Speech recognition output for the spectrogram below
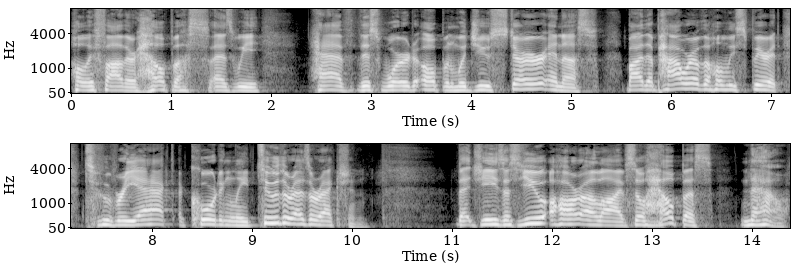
Holy Father, help us as we have this word open. Would you stir in us by the power of the Holy Spirit to react accordingly to the resurrection? That Jesus, you are alive. So help us now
